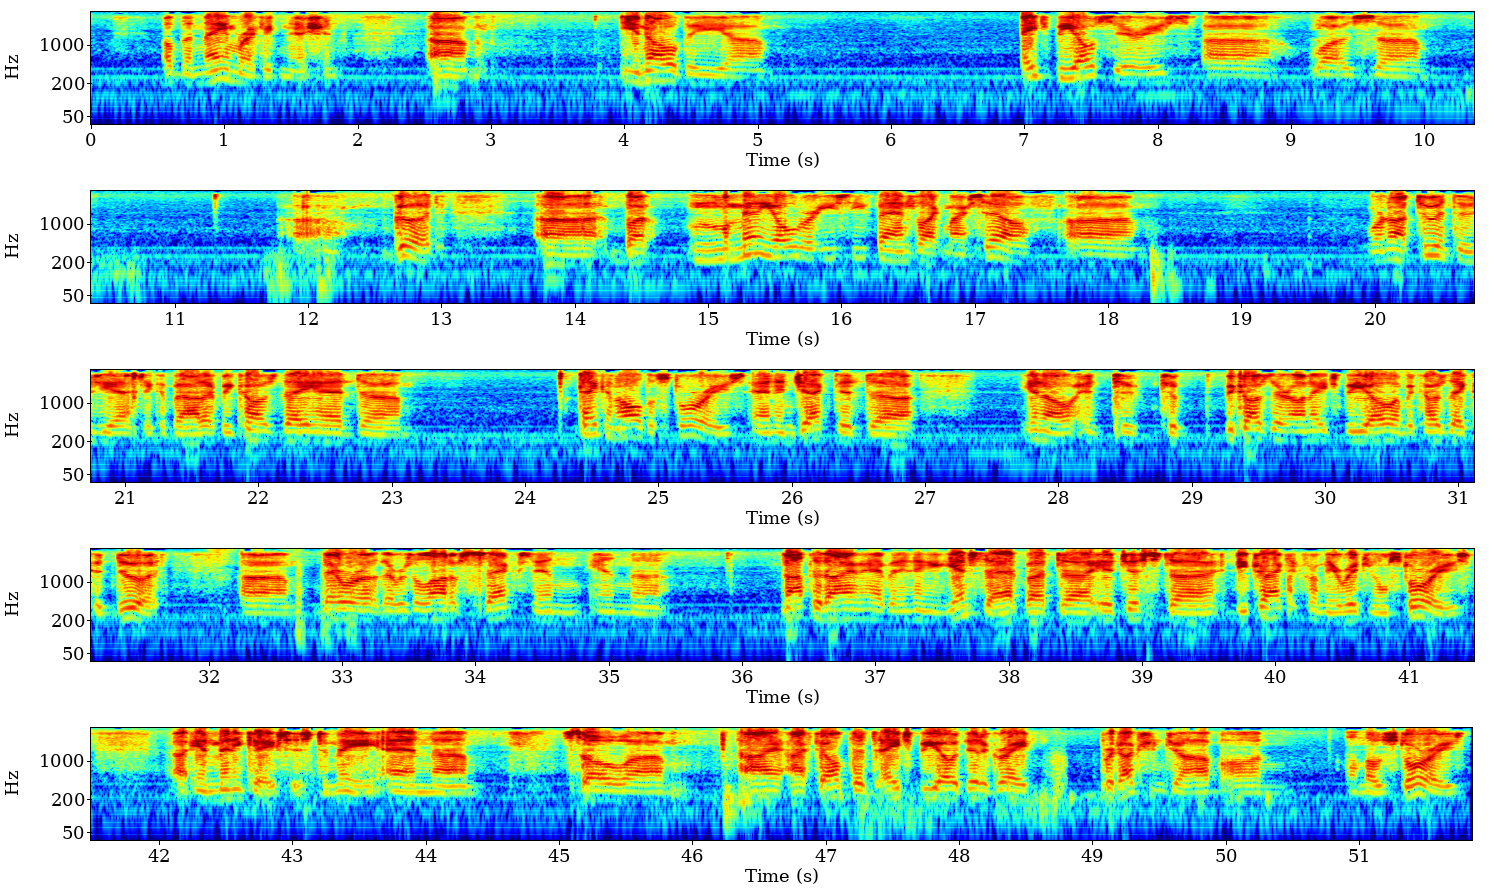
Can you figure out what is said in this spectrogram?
of the name recognition. Um, you know, the uh, HBO series uh, was um, uh, good, uh, but many older EC fans like myself um, were not too enthusiastic about it because they had um, taken all the stories and injected, uh, you know, into to to because they're on HBO and because they could do it. Um, there were there was a lot of sex in in. Uh, not that I have anything against that, but uh, it just uh, detracted from the original stories uh, in many cases to me, and um, so um, I, I felt that HBO did a great production job on on those stories,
